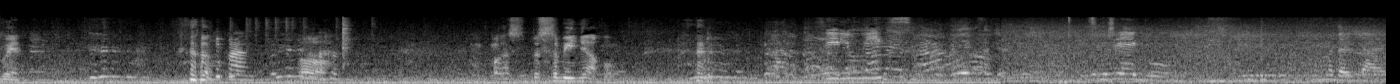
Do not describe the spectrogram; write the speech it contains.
Gwen. Frank. Oo. Baka tapos sasabihin niya ako. Si Luis. Si Diego. Madaldal.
